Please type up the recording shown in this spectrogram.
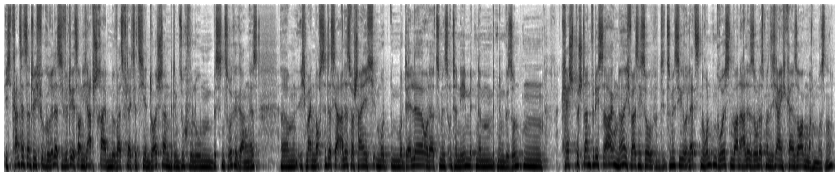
ich kann es jetzt natürlich für Gorillas, ich würde jetzt auch nicht abschreiben, nur weil es vielleicht jetzt hier in Deutschland mit dem Suchvolumen ein bisschen zurückgegangen ist. Ähm, ich meine, noch sind das ja alles wahrscheinlich Modelle oder zumindest Unternehmen mit einem mit einem gesunden Cash-Bestand, würde ich sagen. Ne? Ich weiß nicht so, die, zumindest die letzten Rundengrößen waren alle so, dass man sich eigentlich keine Sorgen machen muss. Ne?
